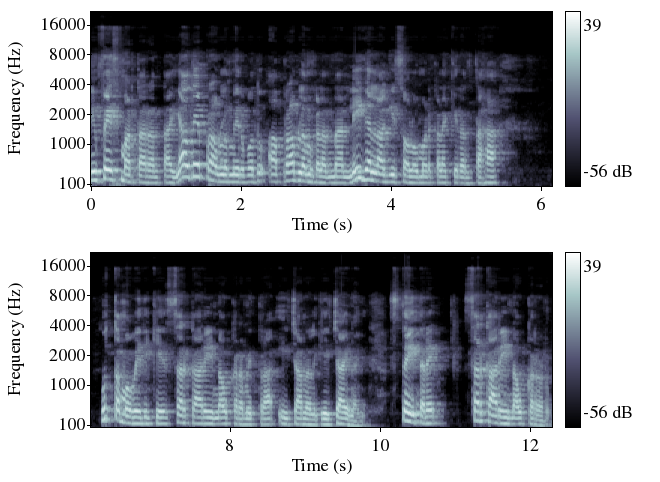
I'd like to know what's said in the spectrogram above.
ನೀವು ಫೇಸ್ ಮಾಡ್ತಾ ಇರೋಂಥ ಯಾವುದೇ ಪ್ರಾಬ್ಲಮ್ ಇರ್ಬೋದು, ಆ ಪ್ರಾಬ್ಲಮ್ಗಳನ್ನು ಲೀಗಲ್ ಆಗಿ ಸಾಲ್ವ್ ಮಾಡ್ಕೊಳ್ಳೋಕ್ಕಿರೋಂತಹ ಉತ್ತಮ ವೇದಿಕೆ ಸರ್ಕಾರಿ ನೌಕರ ಮಿತ್ರ ಈ ಚಾನಲ್ಗೆ ಜಾಯ್ನ್ ಆಗಿ. ಸ್ನೇಹಿತರೆ, ಸರ್ಕಾರಿ ನೌಕರರು,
